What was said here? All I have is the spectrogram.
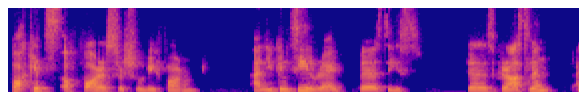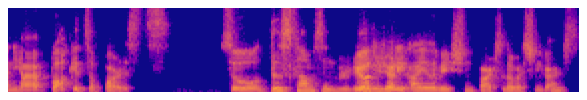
pockets of forest which will be formed. And you can see, right, there's these, there's grassland and you have pockets of forests. So this comes in really, really high elevation parts of the Western Ghats.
